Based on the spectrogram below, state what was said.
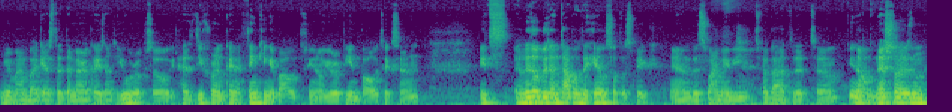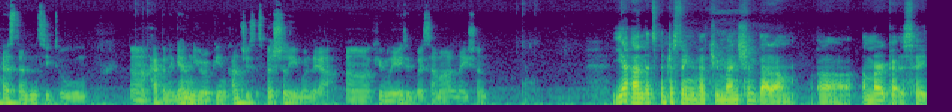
remember, I guess, that America is not Europe, so it has different kind of thinking about you know European politics, and it's a little bit on top of the hill, so to speak and that's why maybe it forgot that um, you know nationalism has tendency to uh, happen again in European countries, especially when they are uh, humiliated by some other nation. Yeah, and it's interesting that you mentioned that um, uh, America is a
